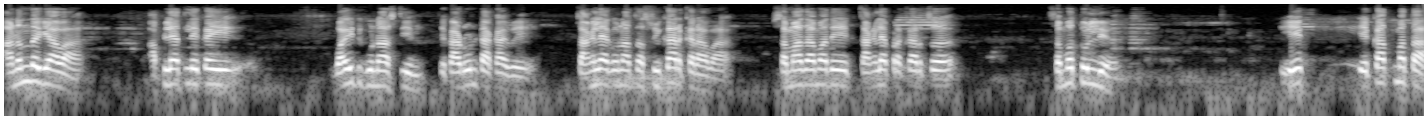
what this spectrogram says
आनंद घ्यावा. आपल्यातले काही वाईट गुण असतील ते काढून टाकावे चांगल्या गुणाचा स्वीकार करावा. समाजामध्ये एक चांगल्या प्रकारचं समतुल्य एक एकात्मता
